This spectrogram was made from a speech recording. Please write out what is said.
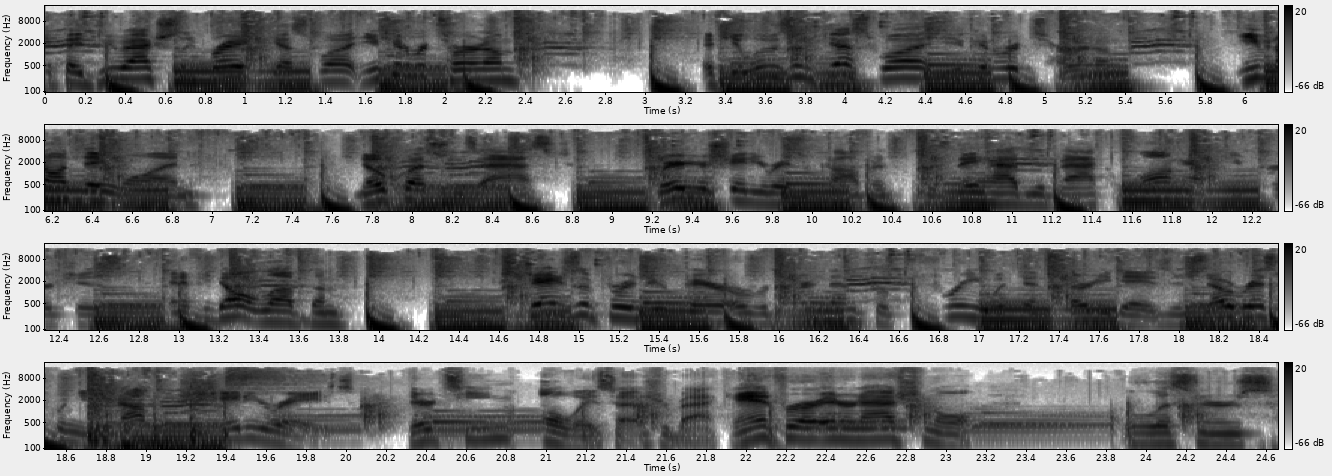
if they do actually break, guess what? You can return them. If you lose them, guess what? You can return them even on day one, no questions asked. Wear your Shady with confidence because they have your back long after you purchase. And if you don't love them, exchange them for a new pair or return them for free within 30 days. There's no risk when you shop with Shady Rays. Their team always has your back. And for our international listeners,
